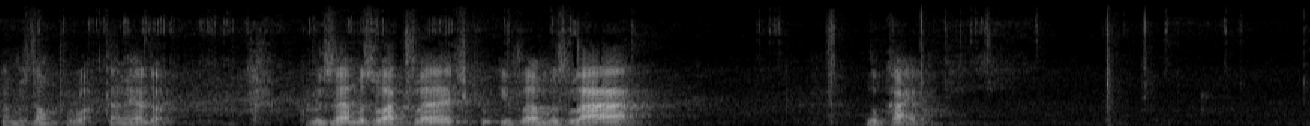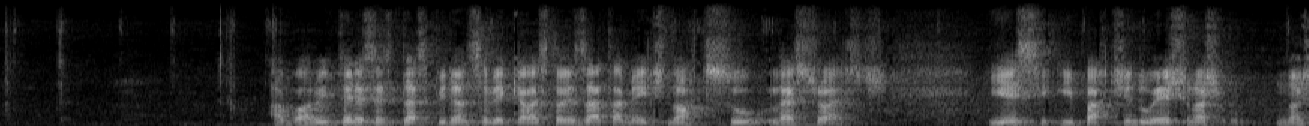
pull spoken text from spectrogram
Vamos dar um pulo, tá vendo? Cruzamos o Atlântico e vamos lá no Cairo. Agora, o interessante das pirâmides, você vê que elas estão exatamente norte-sul, leste-oeste. E, esse, e partindo do eixo, nós, nós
